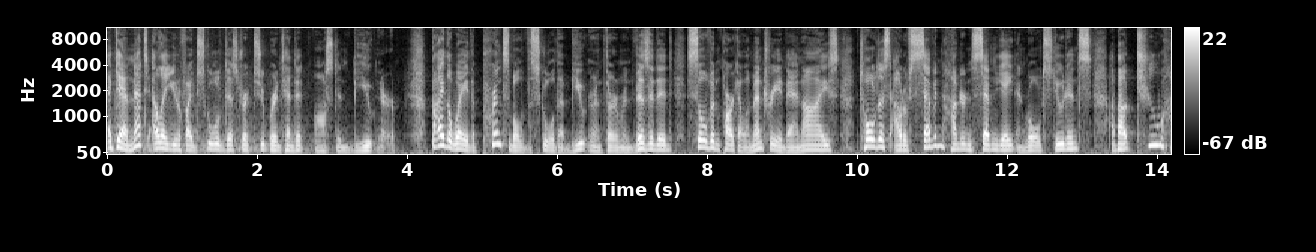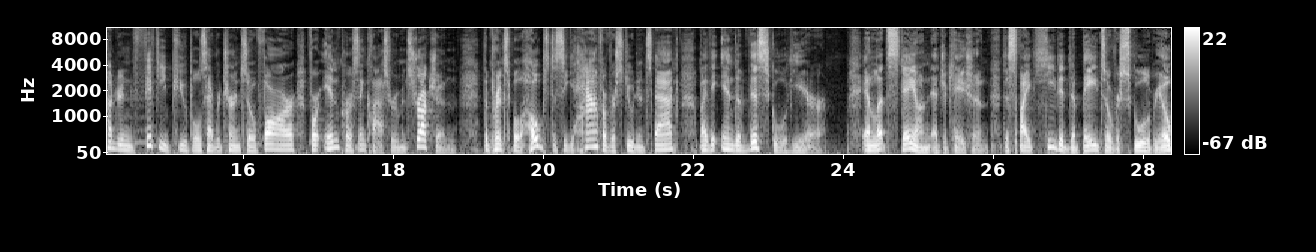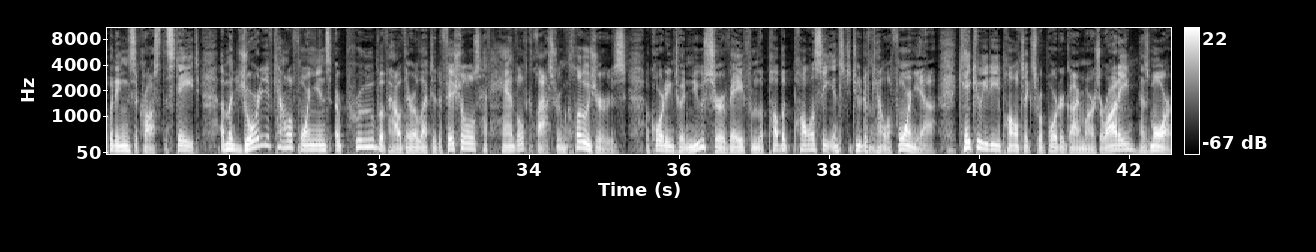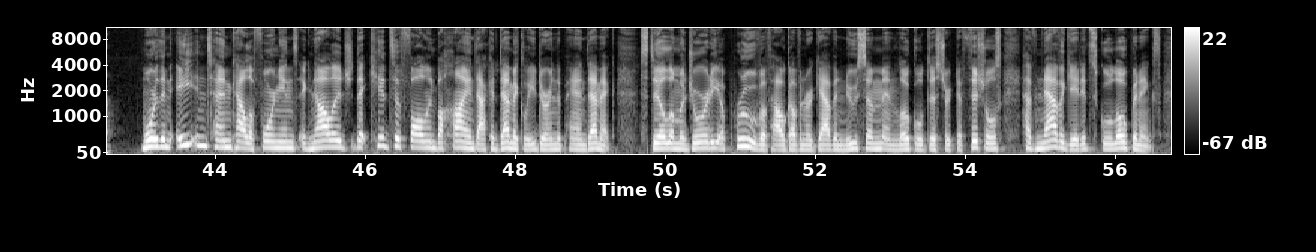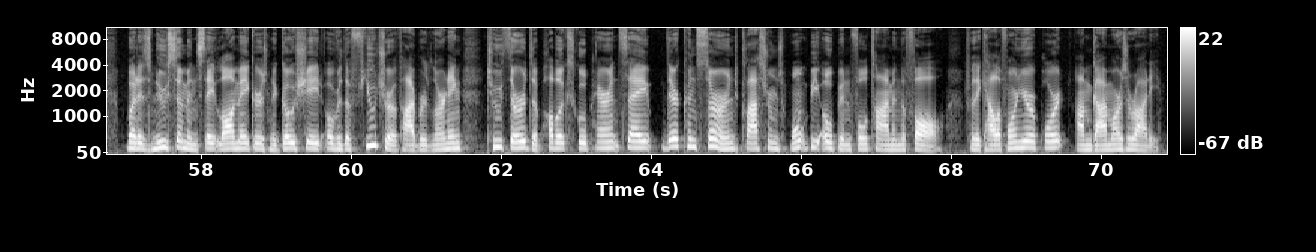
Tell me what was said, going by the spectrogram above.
Again, that's LA Unified School District Superintendent Austin Beutner. By the way, the principal of the school that Beutner and Thurmond visited, Sylvan Park Elementary in Van Nuys, told us out of 778 enrolled students, about 250 pupils have returned so far for in person classroom instruction. The principal hopes to see half of her students back by the end of this school year. And let's stay on education. Despite heated debates over school reopenings across the state, a majority of Californians approve of how their elected officials have handled classroom closures, according to a new survey from the Public Policy Institute of California. KQED politics reporter Guy Marzorati has more. More than 8 in 10 Californians acknowledge that kids have fallen behind academically during the pandemic. Still, a majority approve of how Governor Gavin Newsom and local district officials have navigated school openings. But as Newsom and state lawmakers negotiate over the future of hybrid learning, two thirds of public school parents say they're concerned classrooms won't be open full time in the fall. For the California Report, I'm Guy Marzorati.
